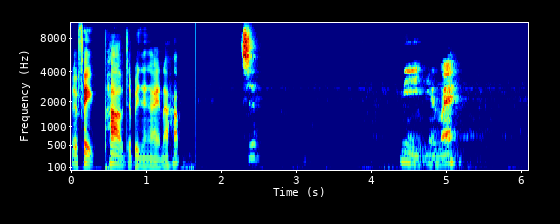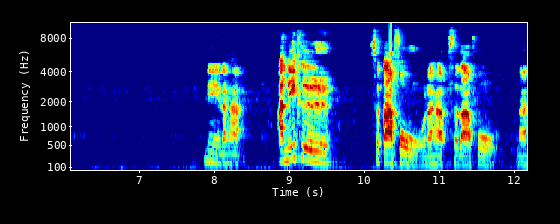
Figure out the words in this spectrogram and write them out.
เอฟเฟกภาพจะเป็นยังไงนะครับ นี่เห็นไหม นี่นะฮะอันนี้คือ Star 4นะครับ Star 4นะ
